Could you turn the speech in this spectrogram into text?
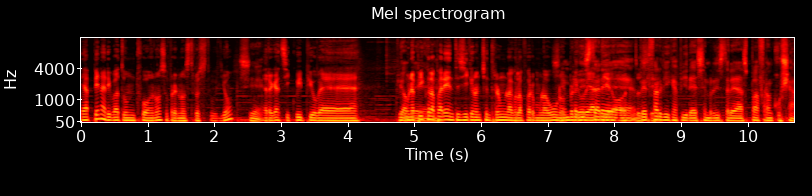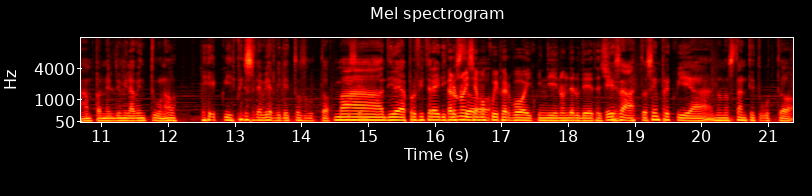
è appena arrivato un tuono sopra il nostro studio. Sì. Eh, ragazzi, qui piove. piove... Una piccola parentesi che non c'entra nulla con la Formula 1. Sembra di stare, dirotto, per sì. farvi capire, sembra di stare a Spa Francorchamps nel 2021 e qui penso di avervi detto tutto. Ma sì. direi approfitterei di Però questo... noi siamo qui per voi, quindi non deludeteci. Esatto, sempre qui a, nonostante tutto.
